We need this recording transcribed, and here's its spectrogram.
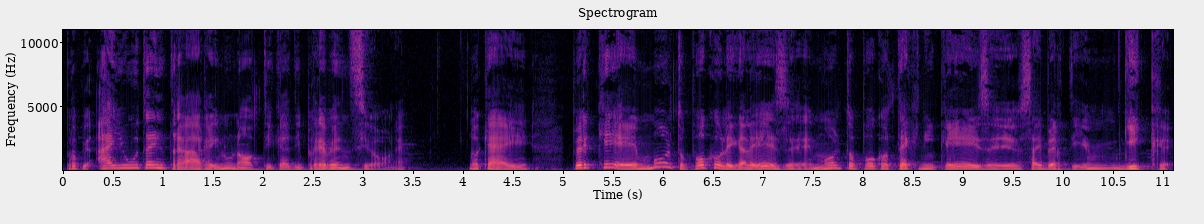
proprio aiuta a entrare in un'ottica di prevenzione. Ok? Perché è molto poco legalese, molto poco tecnichese, cyber team, geek,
